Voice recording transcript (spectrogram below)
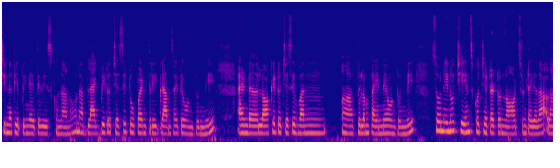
చిన్న క్లిప్పింగ్ అయితే తీసుకున్నాను. నా బ్లాక్ బీట్ వచ్చేసి టూ పాయింట్ త్రీ గ్రామ్స్ అయితే ఉంటుంది. అండ్ లాకెట్ వచ్చేసి వన్ తులం పైనే ఉంటుంది. సో నేను చైన్స్కి వచ్చేటట్టు నాట్స్ ఉంటాయి కదా అలా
